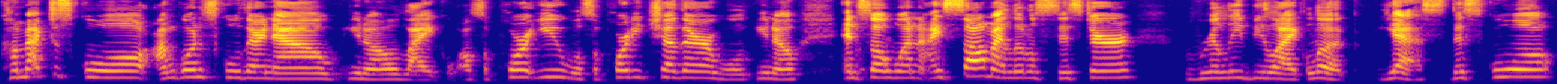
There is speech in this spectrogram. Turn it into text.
come back to school? I'm going to school there now, you know, like I'll support you, we'll support each other, we'll, you know." And so when I saw my little sister really be like, "Look, yes, this school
